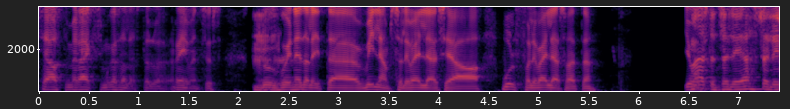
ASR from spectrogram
see aasta me rääkisime ka sellest Ravensis mm, -hmm. kui need olid, Williams oli väljas ja Wolf oli väljas, vaata mäletan, see oli jah, see oli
